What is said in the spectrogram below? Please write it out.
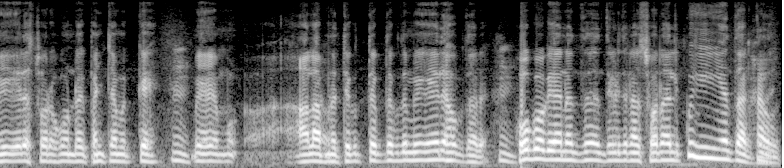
ಮೇಲೆ ಸ್ವರ ಕೊಂಡೋಗಿ ಪಂಚಮಕ್ಕೆ ಆಲಾಪನ ತೆಗೆದು ತೆಗೆದು ತೆಗೆದು ಮೇಲೆ ಹೋಗ್ತಾರೆ. ಹೋಗುವಾಗ ಏನಂತ ತಿಳಿದ್ರೆ ಹೇಳಿದ್ರೆ ಆ ಸ್ವರ ಅಲ್ಲಿ ಕುಯ್ ಅಂತ ಆಗ್ತದೆ. ಹೌದು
